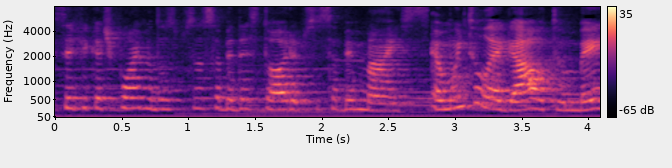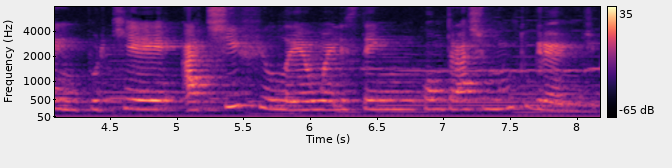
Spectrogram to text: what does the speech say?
você fica tipo, ai meu Deus, eu preciso saber da história, eu preciso saber mais. É muito legal também porque a Tiff e o Leon, eles têm um contraste muito grande.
